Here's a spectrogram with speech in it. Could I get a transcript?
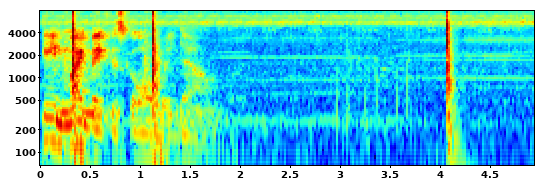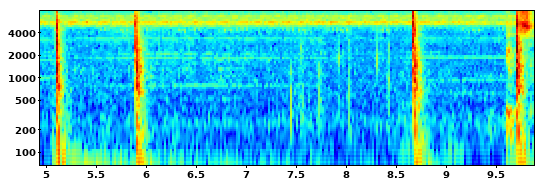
Game might make this go all the way down. I think so.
